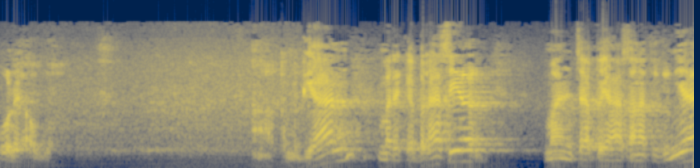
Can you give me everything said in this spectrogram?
oleh Allah. Nah, kemudian mereka berhasil mencapai hasanah di dunia,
